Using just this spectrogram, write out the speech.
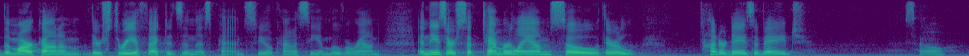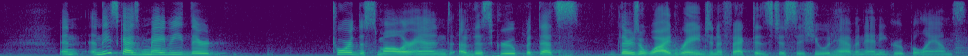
the mark on them, there's three affecteds in this pen. So you'll kind of see them move around. And these are September lambs, so they're 100 days of age. So, and, and these guys, maybe they're toward the smaller end of this group, but that's, there's a wide range in affecteds just as you would have in any group of lambs.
